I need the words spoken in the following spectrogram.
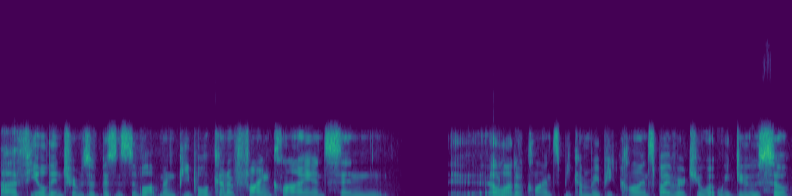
uh, field in terms of business development. People kind of find clients, and uh, a lot of clients become repeat clients by virtue of what we do. So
